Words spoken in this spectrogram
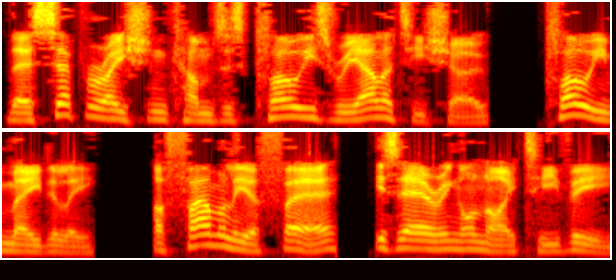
Their separation comes as Chloe's reality show, Chloe Madeley, A Family Affair, is airing on ITV.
